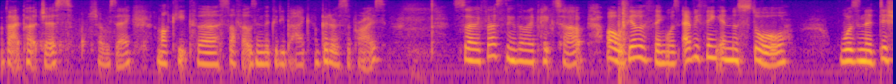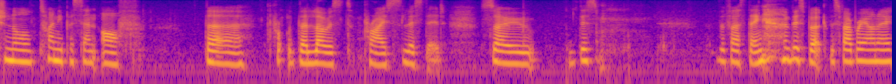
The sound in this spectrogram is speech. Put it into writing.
that I purchased, shall we say, and I'll keep the stuff that was in the goodie bag a bit of a surprise. So first thing that I picked up, oh the other thing was everything in the store was an additional 20% off the the lowest price listed. So this the first thing, this book, this Fabriano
